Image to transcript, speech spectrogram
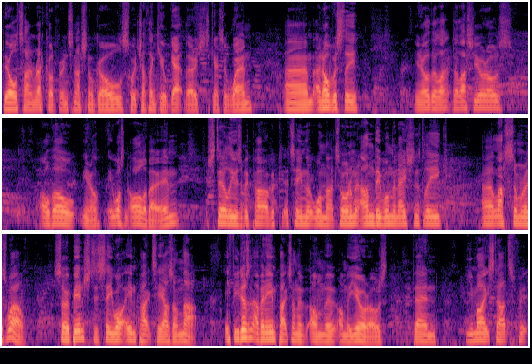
the all-time record for international goals, which I think he'll get there. It's just a case of when. Um, and obviously, you know, the, la- the last Euros, although you know it wasn't all about him, still he was a big part of a, a team that won that tournament, and they won the Nations League uh, last summer as well. So it'd be interesting to see what impact he has on that. If he doesn't have any impact on the on the on the Euros, then you might start to f-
